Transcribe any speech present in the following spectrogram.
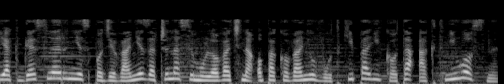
jak Gessler niespodziewanie zaczyna symulować na opakowaniu wódki Palikota akt miłosny.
